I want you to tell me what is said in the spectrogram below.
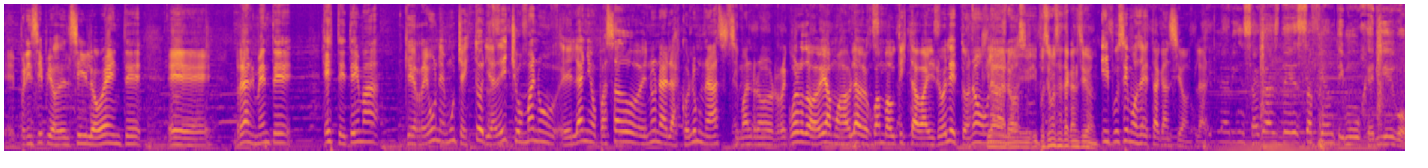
eh, principios del siglo XX. Eh, realmente este tema que reúne mucha historia. De hecho, Manu, el año pasado en una de las columnas, si mal no recuerdo, habíamos hablado de Juan Bautista Bairoleto, ¿no? Claro, los- y, pusimos esta canción. Y pusimos esta canción, claro. Sagaz, desafiante y mujeriego.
